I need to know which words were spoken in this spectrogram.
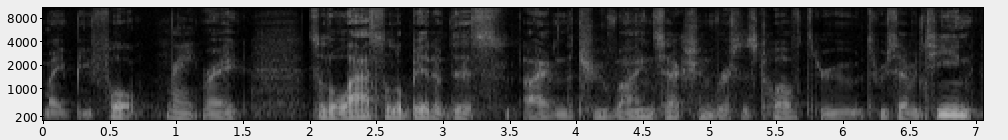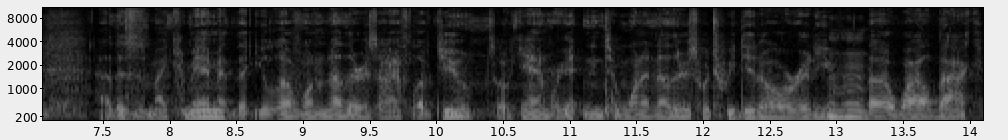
might be full. Right. Right. So the last little bit of this, I am the true vine section, verses twelve through through seventeen. Uh, this is my commandment that you love one another as I have loved you. So again, we're getting into one another's, which we did already Mm-hmm. uh, a while back.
